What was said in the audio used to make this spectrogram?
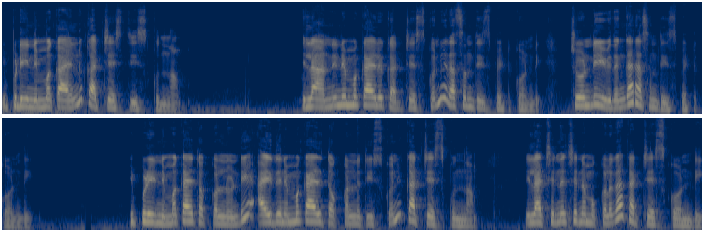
ఇప్పుడు ఈ నిమ్మకాయలను కట్ చేసి తీసుకుందాం. ఇలా అన్ని నిమ్మకాయలు కట్ చేసుకొని రసం తీసి పెట్టుకోండి. చూడండి ఈ విధంగా రసం తీసి పెట్టుకోండి. ఇప్పుడు ఈ నిమ్మకాయ తొక్కల నుండి ఐదు నిమ్మకాయల తొక్కలను తీసుకొని కట్ చేసుకుందాం. ఇలా చిన్న చిన్న ముక్కలుగా కట్ చేసుకోండి.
